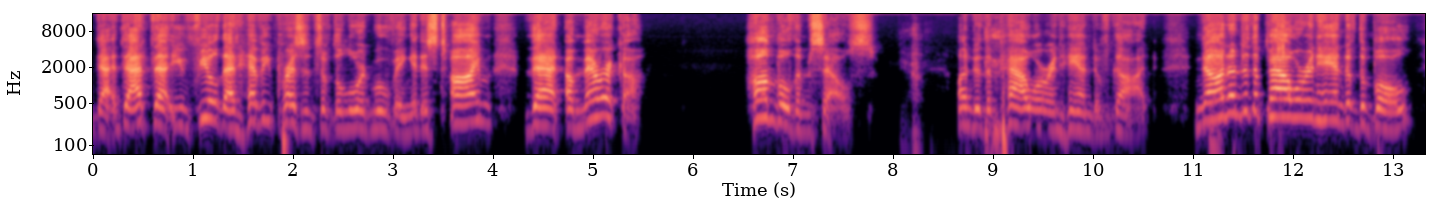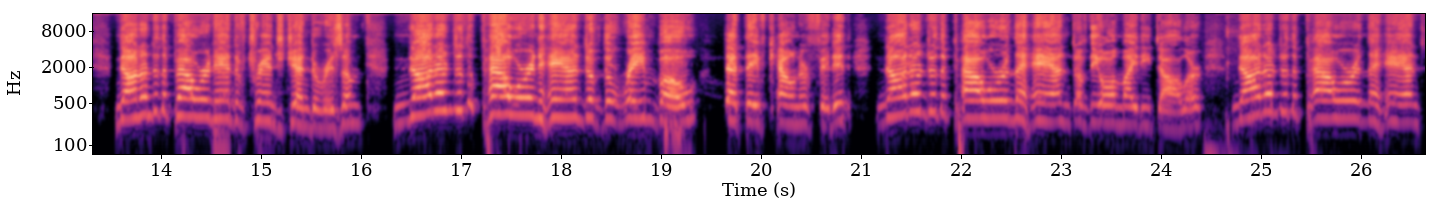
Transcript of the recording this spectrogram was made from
that that that you feel that heavy presence of the lord moving. It is time that america humble themselves yeah. under the power and hand of god. Not under the power and hand of the bull not under the power and hand of transgenderism not under the power and hand of the rainbow that they've counterfeited, not under the power and the hand of the almighty dollar, not under the power and the hand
